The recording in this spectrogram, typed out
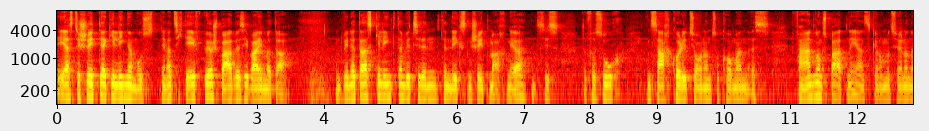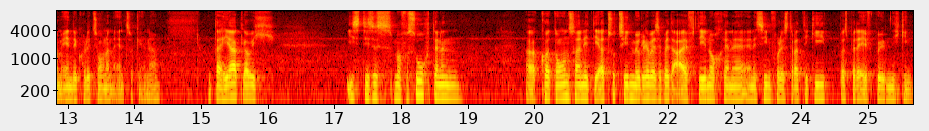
der erste Schritt, der gelingen muss. Den hat sich die FPÖ erspart, weil sie war immer da. Und wenn ihr das gelingt, dann wird sie den, den nächsten Schritt machen. Ja? Das ist der Versuch, in Sachkoalitionen zu kommen, als Verhandlungspartner ernst genommen zu werden und am Ende Koalitionen einzugehen. Ja? Und daher, glaube ich, ist dieses, man versucht einen äh, Kordon sanitär zu ziehen, möglicherweise bei der AfD noch eine, eine sinnvolle Strategie, was bei der FPÖ eben nicht ging.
